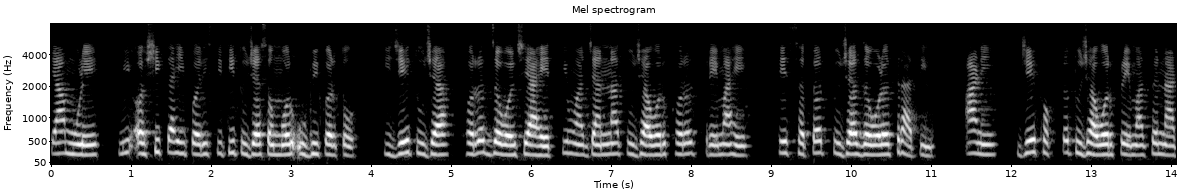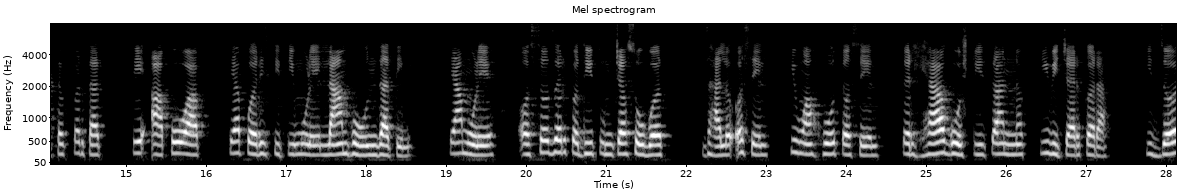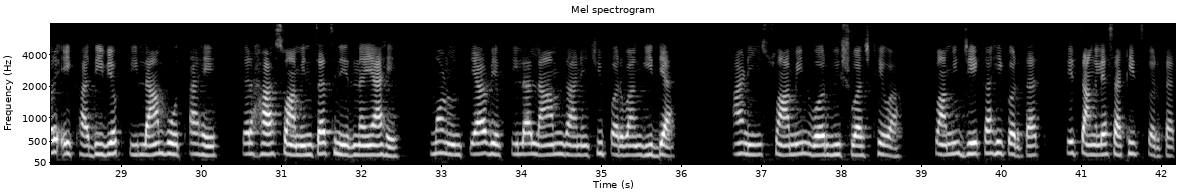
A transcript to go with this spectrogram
त्यामुळे मी अशी काही परिस्थिती तुझ्यासमोर उभी करतो की जे तुझ्या खरंच जवळचे आहेत किंवा ज्यांना तुझ्यावर खरंच प्रेम आहे ते सतत तुझ्या जवळच राहतील. आणि जे फक्त तुझ्यावर प्रेमाचं नाटक करतात ते आपोआप त्या परिस्थितीमुळे लांब होऊन जातील. त्यामुळे असं जर कधी तुमच्यासोबत झालं असेल किंवा होत असेल तर ह्या गोष्टीचा नक्की विचार करा की जर एखादी व्यक्ती लांब होत आहे तर हा स्वामींचाच निर्णय आहे. म्हणून त्या व्यक्तीला लांब जाण्याची परवानगी द्या आणि स्वामींवर विश्वास ठेवा. स्वामी जे काही करतात ते चांगल्यासाठीच करतात.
